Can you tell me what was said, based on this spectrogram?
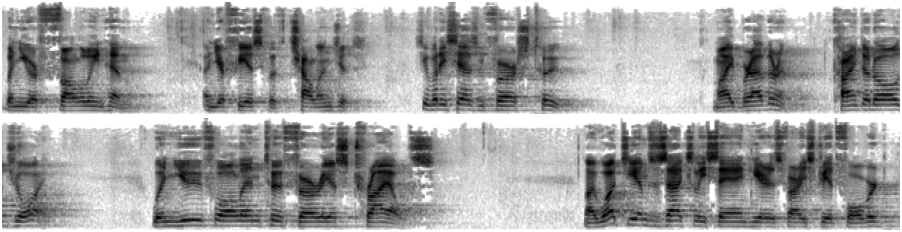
when you're following Him and you're faced with challenges. See what he says in verse 2 My brethren, count it all joy when you fall into various trials. Now, what James is actually saying here is very straightforward.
